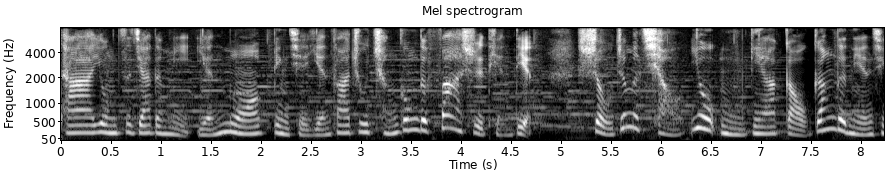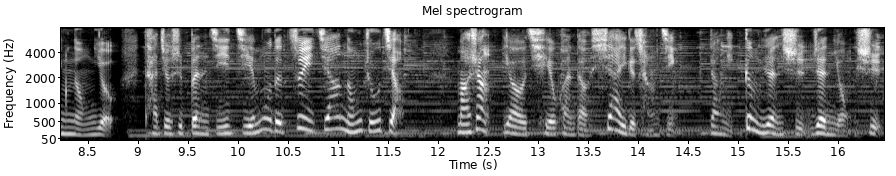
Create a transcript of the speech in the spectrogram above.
他用自家的米研磨，并且研发出成功的法式甜点。手这么巧又唔惊搞刚的年轻农友，他就是本集节目的最佳农主角。马上要切换到下一个场景，让你更认识任永旭。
